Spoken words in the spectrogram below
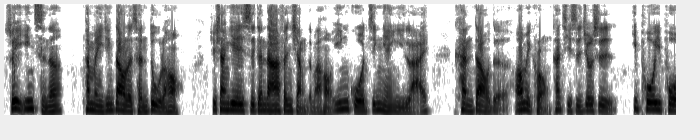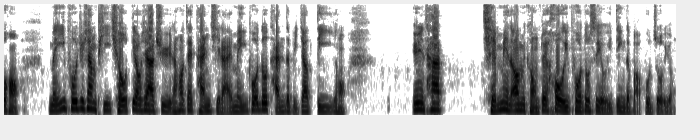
所以因此呢，他们已经到了程度了，吼，就像叶医师跟大家分享的嘛，吼，英国今年以来看到的 Omicron，它其实就是一波一波，哈。每一波就像皮球掉下去，然后再弹起来，每一波都弹得比较低哦，因为它前面的奥密克戎对后一波都是有一定的保护作用。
